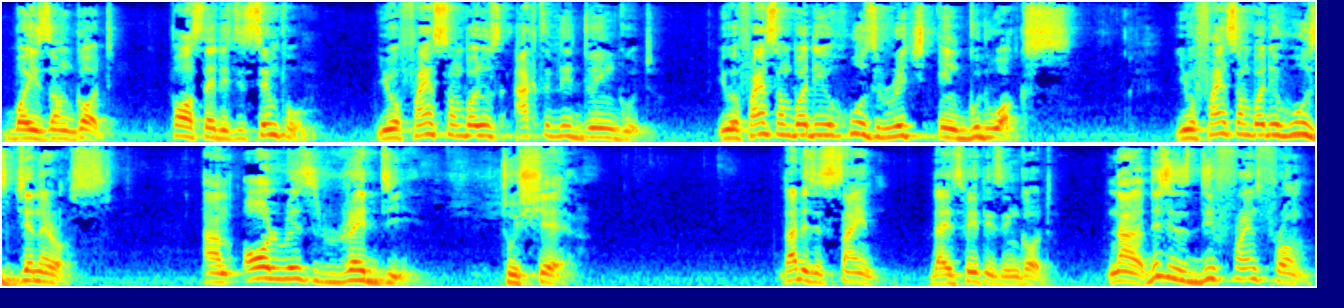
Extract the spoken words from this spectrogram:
but is on God? Paul said it is simple. You will find somebody who's actively doing good. You will find somebody who's rich in good works. You will find somebody who's generous and always ready to share. That is a sign that his faith is in God. Now, this is different from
